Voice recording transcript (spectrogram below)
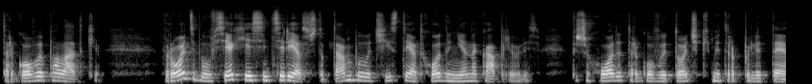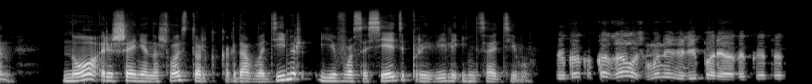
Торговые палатки. Вроде бы у всех есть интерес, чтобы там было чисто и отходы не накапливались. Пешеходы, торговые точки, метрополитен. Но решение нашлось только когда Владимир и его соседи проявили инициативу. И как оказалось, мы навели порядок этот,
